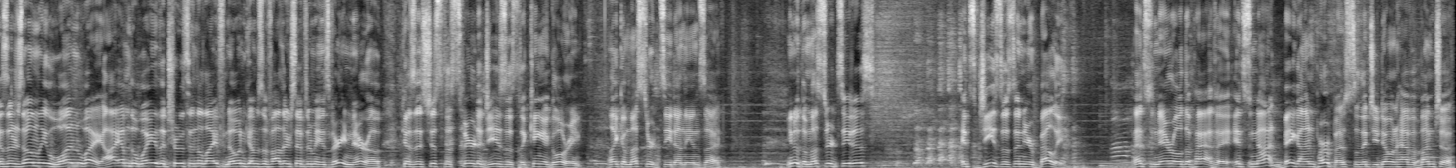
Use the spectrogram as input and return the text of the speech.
Because there's only one way. I am the way, the truth, and the life. No one comes to the Father except through me. It's very narrow because it's just the Spirit of Jesus, the King of glory, like a mustard seed on the inside. You know what the mustard seed is? It's Jesus in your belly. That's narrow the path. It's not big on purpose so that you don't have a bunch of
